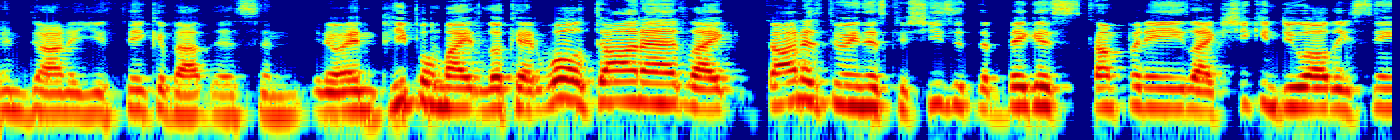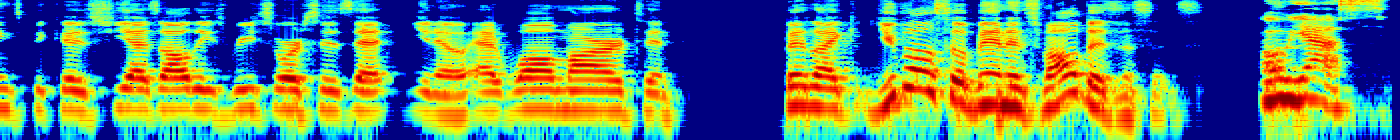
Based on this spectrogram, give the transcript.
And Donna, you think about this and you know, and people might look at, well, Donna, like Donna's doing this because she's at the biggest company, like she can do all these things because she has all these resources at, you know, at Walmart and but like you've also been in small businesses. Oh yes.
